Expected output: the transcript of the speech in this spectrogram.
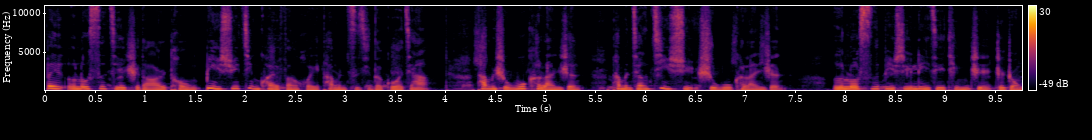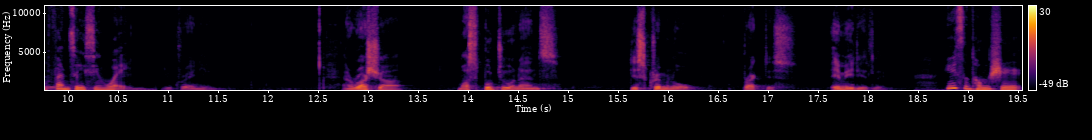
被俄罗斯劫持的儿童必须尽快返回他们自己的国家。他们是乌克兰人，他们将继续是乌克兰人。俄罗斯必须立即停止这种犯罪行为。And Russia must put to an end this criminal practice immediately. 与此同时，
